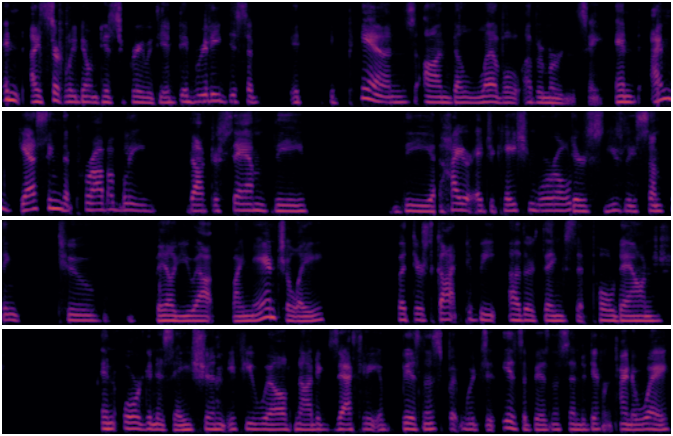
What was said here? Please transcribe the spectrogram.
And I certainly don't disagree with you. It really dis- depends on the level of emergency. And I'm guessing that probably Dr. Sam, the the higher education world, there's usually something to bail you out financially, but there's got to be other things that pull down an organization, if you will, not exactly a business, but which is a business in a different kind of way.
